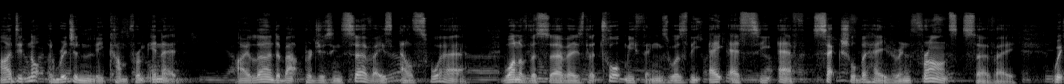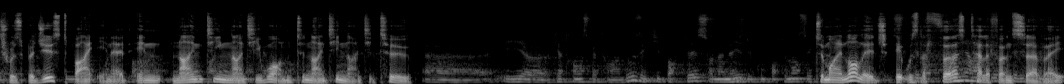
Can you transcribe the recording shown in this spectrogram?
I did not originally come from INED. I learned about producing surveys elsewhere. One of the surveys that taught me things was the ASCF Sexual Behavior in France survey, which was produced by INED in 1991 to 1992. To my knowledge, it was the first telephone survey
